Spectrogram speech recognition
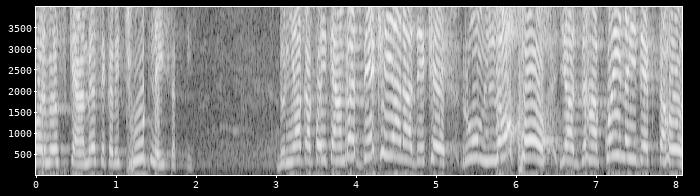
और मैं उस कैमरे से कभी छूट नहीं सकती। दुनिया का कोई कैमरा देखे या ना देखे, रूम लॉक हो या जहाँ कोई नहीं देखता हो,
